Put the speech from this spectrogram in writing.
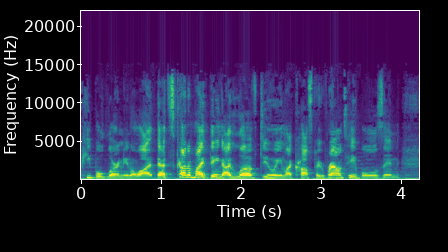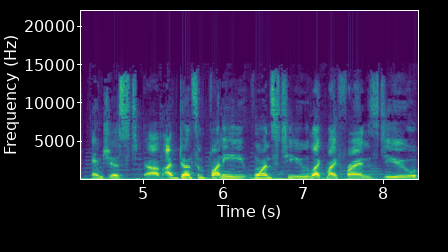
people learning a lot. That's kind of my thing. I love doing like cosplay roundtables and and just uh, i've done some funny ones too. Like my friends do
